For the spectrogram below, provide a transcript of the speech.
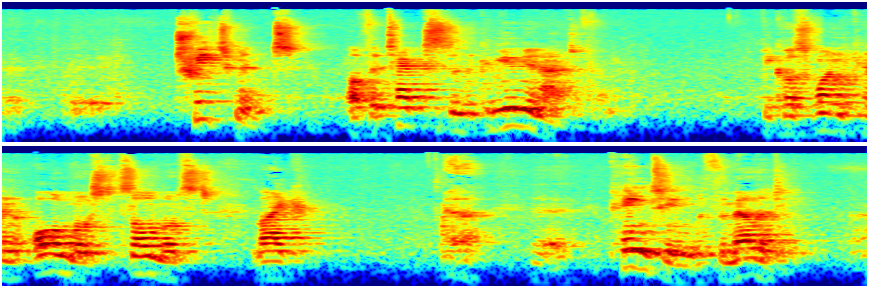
uh, treatment of the text in the communion antiphon because one can almost, it's almost like uh, uh, painting with the melody. Uh,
